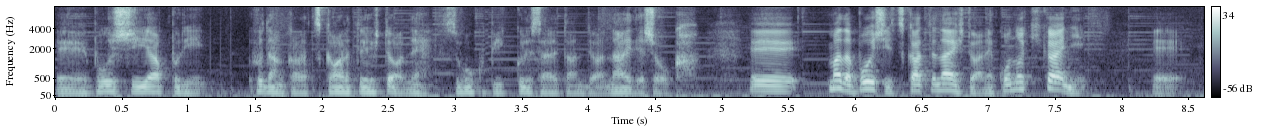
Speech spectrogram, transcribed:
えー、ボイシーアプリ、普段から使われている人はね、すごくびっくりされたんではないでしょうか。えー、まだボイシー使ってない人はね、この機会に、えー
